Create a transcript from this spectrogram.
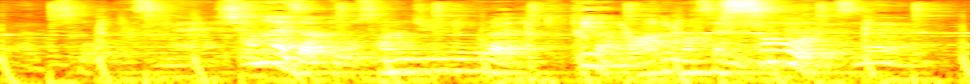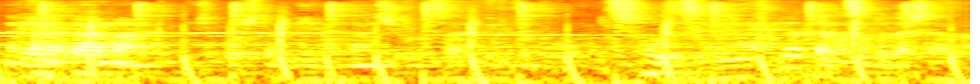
らそうですね、社内だと30人ぐらいだと手が回りませんね。そうですね、なかなか、まあ、お一人でいろんな仕事されてるそうですよね。だったら外出した方が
